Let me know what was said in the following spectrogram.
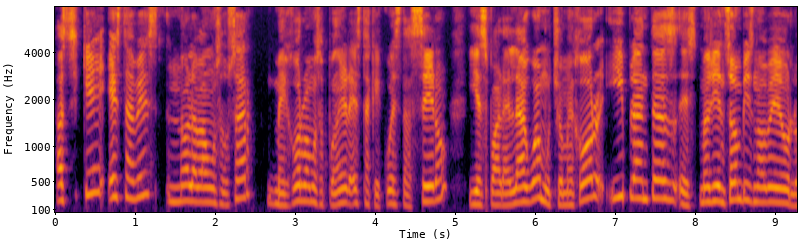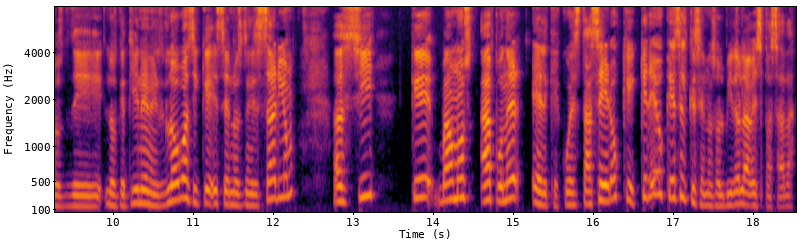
Así que esta vez no la vamos a usar. Mejor vamos a poner esta que cuesta cero y es para el agua, mucho mejor. Y plantas, es, más bien zombies, no veo los de los que tienen el globo, así que ese no es necesario. Así que vamos a poner el que cuesta cero, que creo que es el que se nos olvidó la vez pasada.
